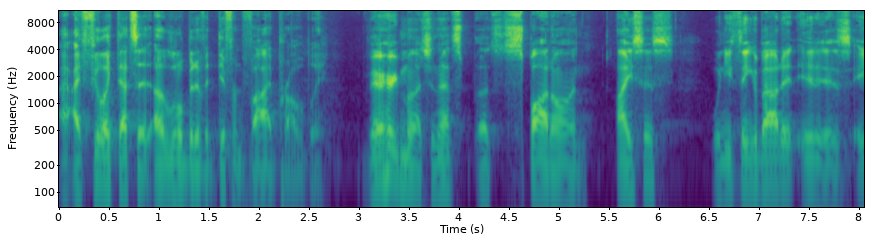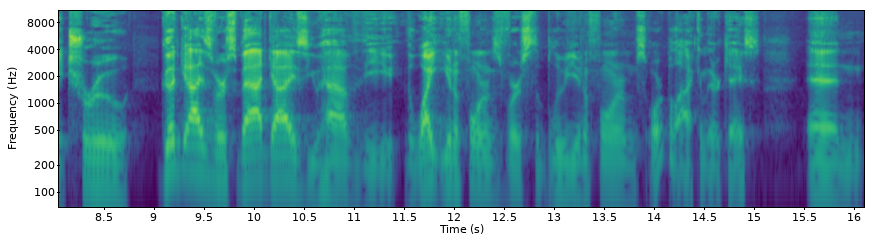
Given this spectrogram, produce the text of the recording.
I feel like that's a, a little bit of a different vibe, probably. Very much, and that's, that's spot on. ISIS, when you think about it, it is a true good guys versus bad guys. You have the the white uniforms versus the blue uniforms, or black in their case. And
